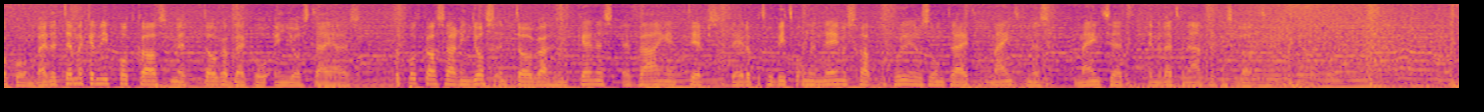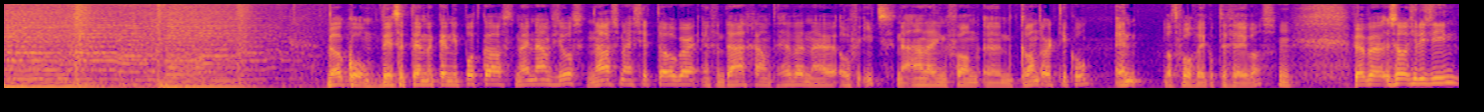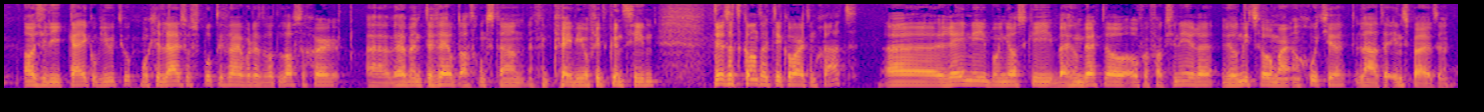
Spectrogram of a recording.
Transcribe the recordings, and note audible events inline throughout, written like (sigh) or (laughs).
Welkom bij de Tem Academy podcast met Toga Bekkel en Jos Thijhuis. De podcast waarin Jos en Toga hun kennis, ervaringen en tips delen op het gebied van ondernemerschap, voeding en gezondheid, mindfulness, mindset en de wet van aantrekkingskracht. Welkom, dit is de Tem Academy podcast. Mijn naam is Jos, naast mij zit Togar en vandaag gaan we het hebben naar, over iets naar aanleiding van een krantartikel en wat vorige week op tv was. Hm. We hebben, zoals jullie zien, als jullie kijken op YouTube, mocht je luisteren op Spotify, wordt het wat lastiger. Uh, we hebben een tv op de achtergrond staan. (laughs) Ik weet niet of je het kunt zien. Dit is het krantartikel waar het om gaat. Uh, Remy Bonjaski bij Humberto over vaccineren wil niet zomaar een goedje laten inspuiten.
